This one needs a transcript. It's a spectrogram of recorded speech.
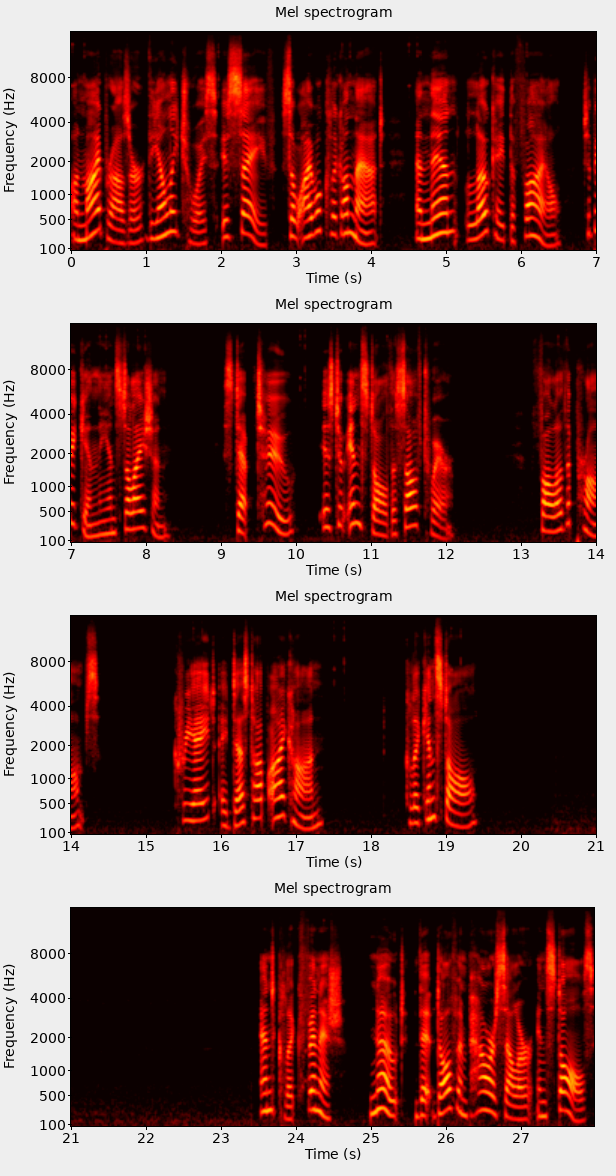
on my browser, the only choice is Save, so I will click on that and then locate the file to begin the installation. Step 2 is to install the software. Follow the prompts, create a desktop icon, click Install, and click Finish. Note that Dolphin Power Seller installs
